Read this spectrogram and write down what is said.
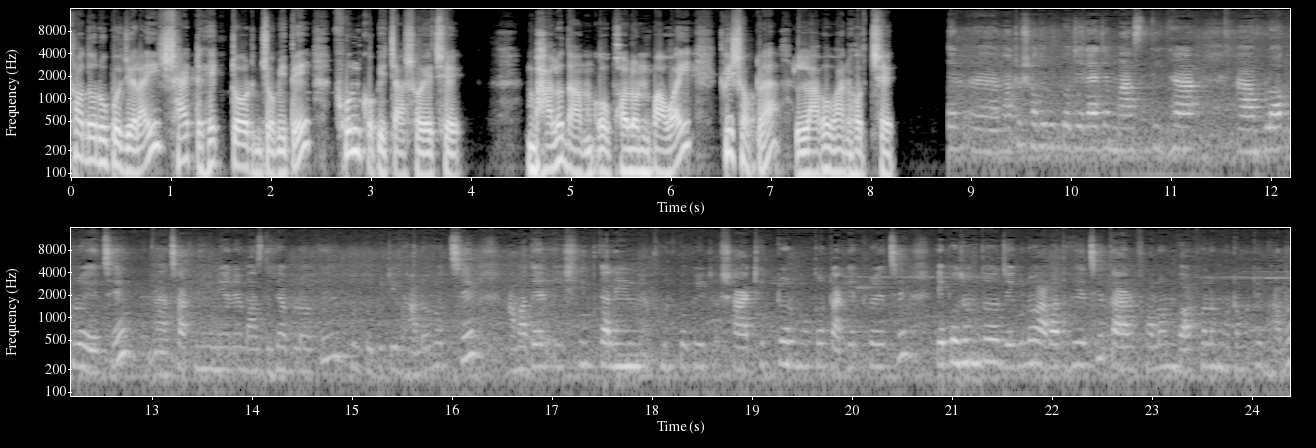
সদর উপজেলায় ষাট হেক্টর জমিতে ফুলকপি চাষ হয়েছে। ভালো দাম ও ফলন পাওয়ায় কৃষকরা লাভবান হচ্ছে। নাটোর সদর উপজেলায় যে মাছ দীঘা ব্লক রয়েছে ছাতনি ইউনিয়নের মাছ দীঘা ব্লকে ফুলকপিটি ভালো হচ্ছে। আমাদের এই শীতকালীন ফুলকপির ষাট হেক্টর মতো টার্গেট রয়েছে। এ পর্যন্ত যেগুলো আবাদ হয়েছে, তার ফলন গড় ফলন মোটামুটি ভালো।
